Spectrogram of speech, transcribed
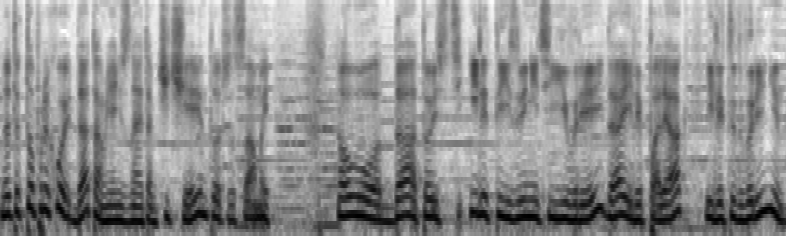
Ну, это кто приходит, да, там, я не знаю, там Чечерин тот же самый. Вот, да, то есть, или ты, извините, еврей, да, или поляк, или ты дворянин.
